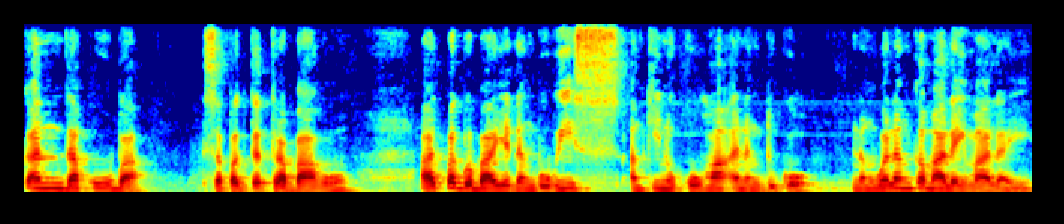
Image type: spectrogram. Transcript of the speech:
kandakuba sa pagtatrabaho at pagbabayad ng buwis ang kinukuhaan ng dugo ng walang kamalay-malay,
